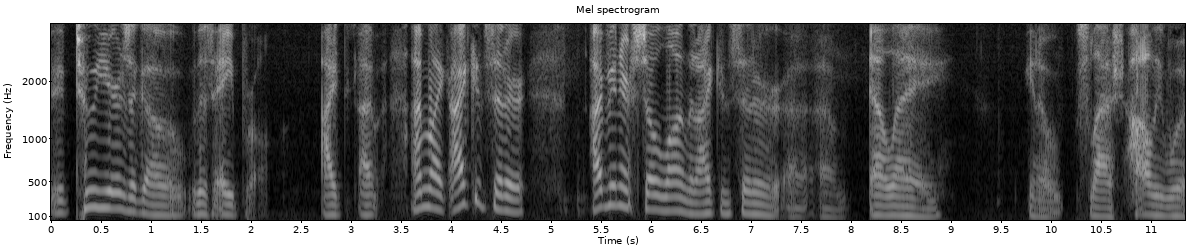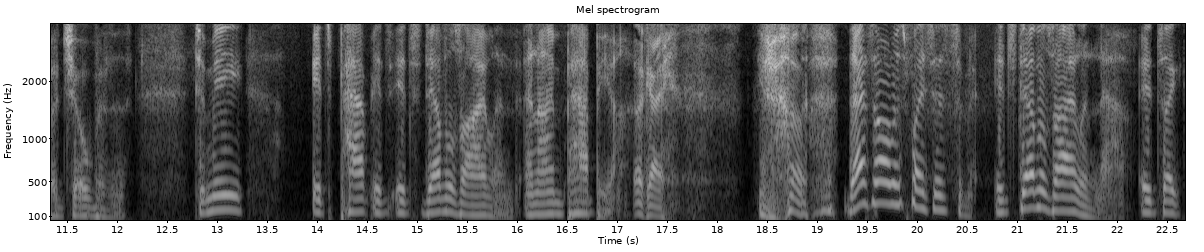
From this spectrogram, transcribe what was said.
uh, two years ago this April. I, I I'm like I consider I've been here so long that I consider uh, um, L.A. you know slash Hollywood show business. To me, it's pap it's it's Devil's Island, and I'm Papillon. Okay. You know, that's all this place is to me. It's Devil's Island now. It's like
